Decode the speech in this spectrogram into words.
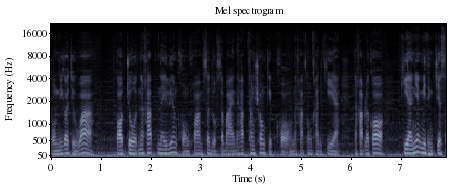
ตรงนี้ก็ถือว่าตอบโจทย์นะครับในเรื่องของความสะดวกสบายนะครับ ทั้งช่องเก็บของนะครับตรงคันเกียร์นะครับแล้วก็เกียร์เนี่ยมีถึง 7 ส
